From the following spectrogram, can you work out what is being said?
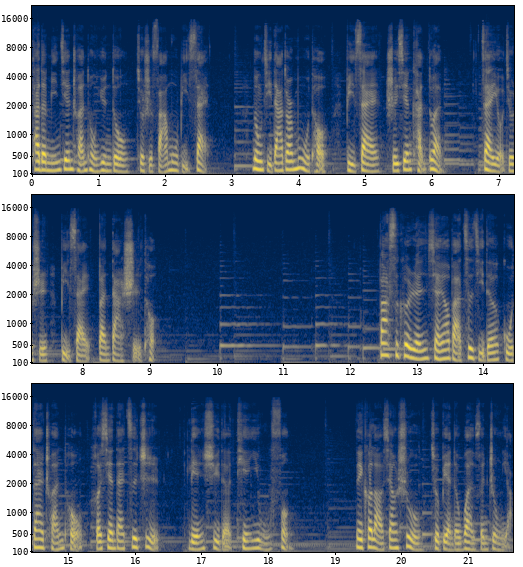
他的民间传统运动就是伐木比赛，弄几大段木头比赛谁先砍断，再有就是比赛搬大石头。巴斯克人想要把自己的古代传统和现代自治连续的天衣无缝，那棵老橡树就变得万分重要。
